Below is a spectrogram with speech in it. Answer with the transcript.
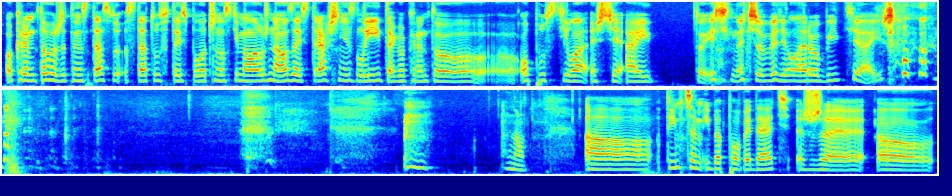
okrem toho, že ten status, status v tej spoločnosti mala už naozaj strašne zlý, tak okrem toho opustila ešte aj to jediné, čo vedela robiť a išla. No. Uh, tým chcem iba povedať, že uh,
